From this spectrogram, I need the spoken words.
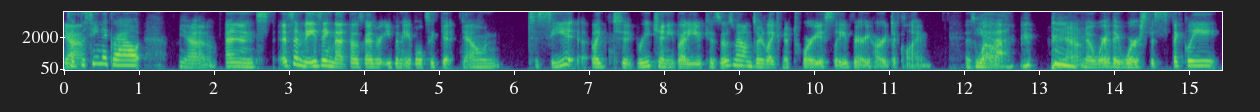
took the scenic route. yeah and it's amazing that those guys were even able to get down to see it like to reach anybody because those mountains are like notoriously very hard to climb as well Yeah. I don't know where they were specifically,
